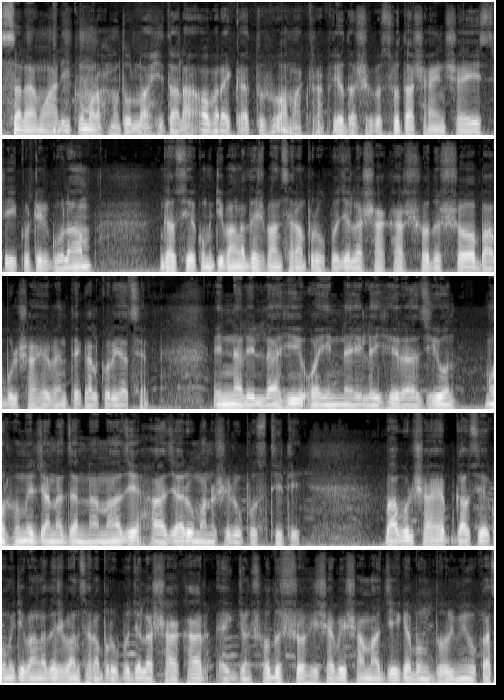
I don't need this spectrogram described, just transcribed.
আসসালামু আলাইকুম রহমতুল্লাহ তালা অবরাকাতুহু আমার প্রিয় দর্শক শ্রোতা, শাহিন শাহী শ্রীকুটির গোলাম, গাউসিয়া কমিটি বাংলাদেশ বানসারামপুর উপজেলা শাখার সদস্য বাবুল সাহেব এন্তেকাল করিয়াছেন। ইন্নালিল্লাহি ও ইন্না ইলাইহি রাজিউন। মরহুমের জানাজার নামাজে হাজারো মানুষের উপস্থিতি। বাবুল সাহেব গাউসিয়া কমিটি বাংলাদেশ বাঞ্ছারামপুর উপজেলা শাখার একজন সদস্য হিসাবে সামাজিক এবং ধর্মীয় কাজ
